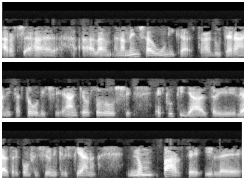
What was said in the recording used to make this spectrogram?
alla, alla mensa unica tra luterani, cattolici e anche ortodossi e tutte le altre confessioni cristiane non parte il,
